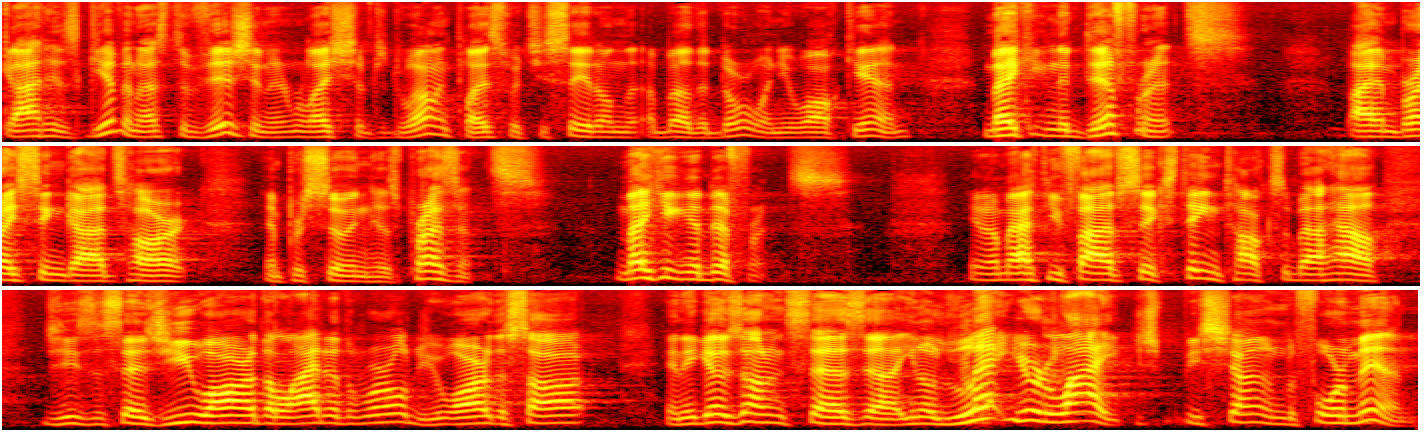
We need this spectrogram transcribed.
God has given us, the vision in relationship to dwelling place, which you see it on the, above the door when you walk in, making the difference by embracing God's heart and pursuing His presence, making a difference. You know, Matthew five sixteen talks about how Jesus says, "You are the light of the world. You are the salt." And he goes on and says, uh, "You know, let your light be shown before men,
